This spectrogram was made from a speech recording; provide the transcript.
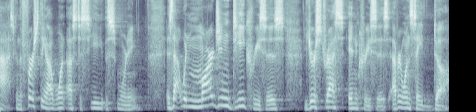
tasks. And the first thing I want us to see this morning is that when margin decreases, your stress increases. Everyone say, duh.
